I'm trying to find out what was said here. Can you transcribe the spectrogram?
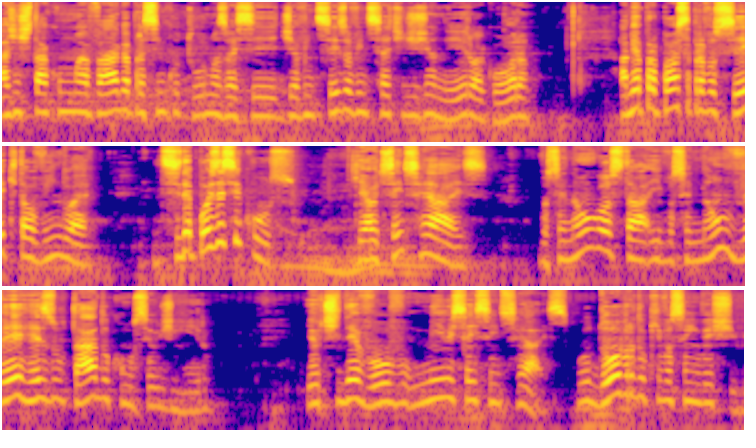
a gente está com uma vaga para cinco turmas, vai ser dia 26 ou 27 de janeiro agora. A minha proposta para você que está ouvindo é se depois desse curso, que é 800 reais, você não gostar e você não vê resultado com o seu dinheiro, eu te devolvo 1.600 reais, o dobro do que você investiu.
